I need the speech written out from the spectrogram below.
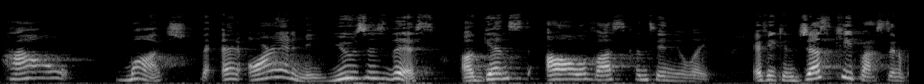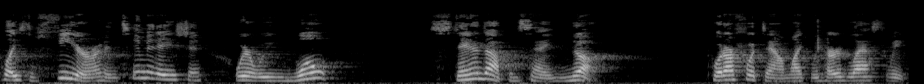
How much the, our enemy uses this against all of us continually. If he can just keep us in a place of fear and intimidation where we won't stand up and say, no, put our foot down like we heard last week.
